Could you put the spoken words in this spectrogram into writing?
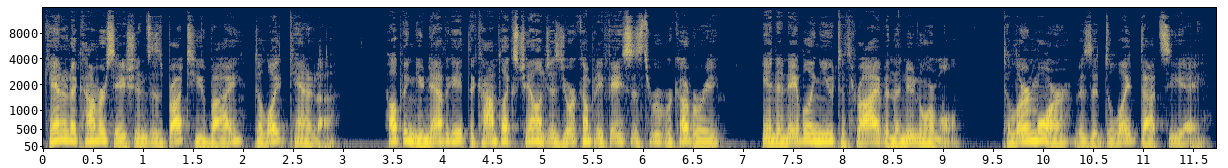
Canada Conversations is brought to you by Deloitte Canada, helping you navigate the complex challenges your company faces through recovery and enabling you to thrive in the new normal. To learn more, visit Deloitte.ca.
